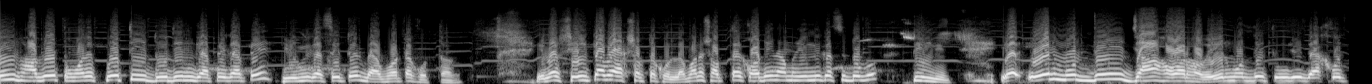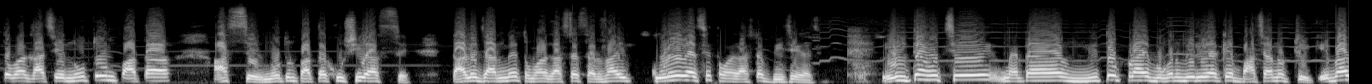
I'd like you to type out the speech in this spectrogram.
এইভাবে তোমাদের প্রতি দুদিন গ্যাপে গ্যাপে হিউমিক অ্যাসিডের ব্যবহারটা করতে হবে। এবার সেইটা আবার এক সপ্তাহ করলাম। মানে সপ্তাহে কদিন আমরা ইউনিক অ্যাসিড দেবো? তিন দিন। এবার এর মধ্যে যা হওয়ার হবে, এর মধ্যে তুমি যদি দেখো তোমার গাছে নতুন পাতা আসছে, নতুন পাতা কুশি আসছে, তাহলে জানবে তোমার গাছটা সার্ভাইভ করে গেছে, তোমার গাছটা বেঁচে গেছে। এইটা হচ্ছে একটা মৃতপ্রায় বোগনভেলিয়াকে বাঁচানোর ট্রিক এবার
